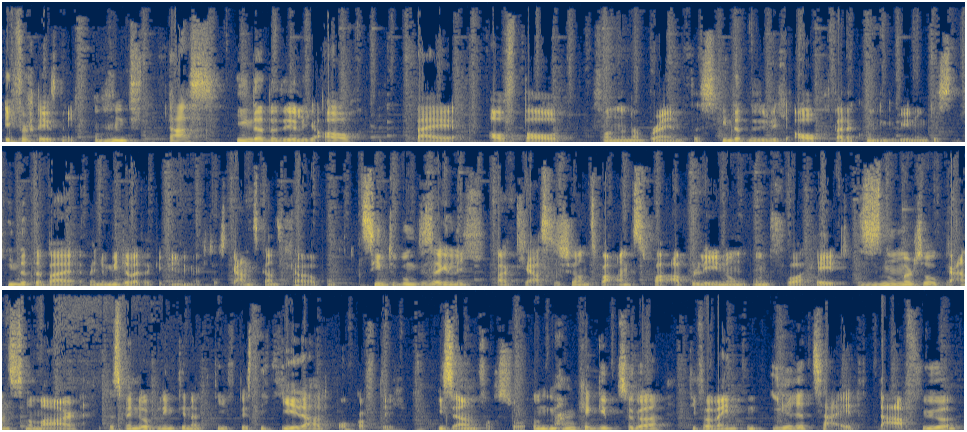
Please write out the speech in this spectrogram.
Ich verstehe es nicht. Und das hindert natürlich auch bei Aufbau von einer Brand. Das hindert natürlich auch bei der Kundengewinnung. Das hindert dabei, wenn du Mitarbeiter gewinnen möchtest. Ganz, ganz klarer Punkt. Siebter Punkt ist eigentlich ein klassischer und zwar Angst vor Ablehnung und vor Hate. Das ist nun mal so ganz normal, dass wenn du auf LinkedIn aktiv bist, nicht jeder hat Bock auf dich. Ist einfach so. Und manche gibt es sogar, die verwenden ihre Zeit dafür,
